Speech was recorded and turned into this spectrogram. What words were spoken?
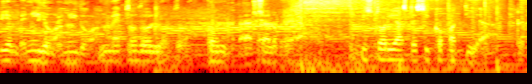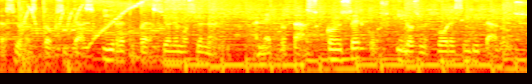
Bienvenido, bienvenido a Método Loto con Natasha Lopera. Historias de psicopatía, relaciones tóxicas y recuperación emocional. Anécdotas, consejos y los mejores invitados.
